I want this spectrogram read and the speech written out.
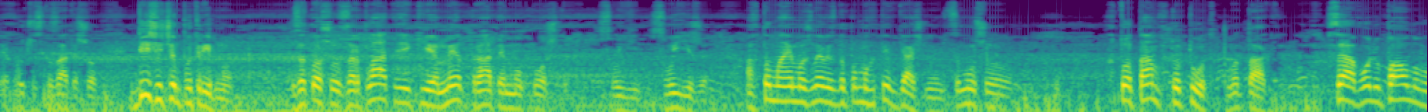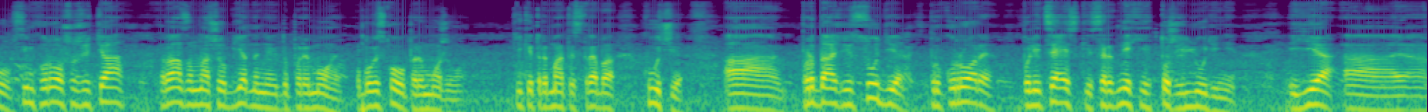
Я хочу сказати, що більше, ніж потрібно. За те, що зарплати, які ми тратимо кошти свої, свої же. А хто має можливість допомогти, вдячні. Тому що хто там, хто тут. От так. Все, волю Павлову, всім хорошого життя. Разом наше об'єднання і до перемоги. Обов'язково переможемо. Тільки триматись треба кучі. А продажні судді, прокурори, поліцейські, серед них їх теж людяні. І є, а,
